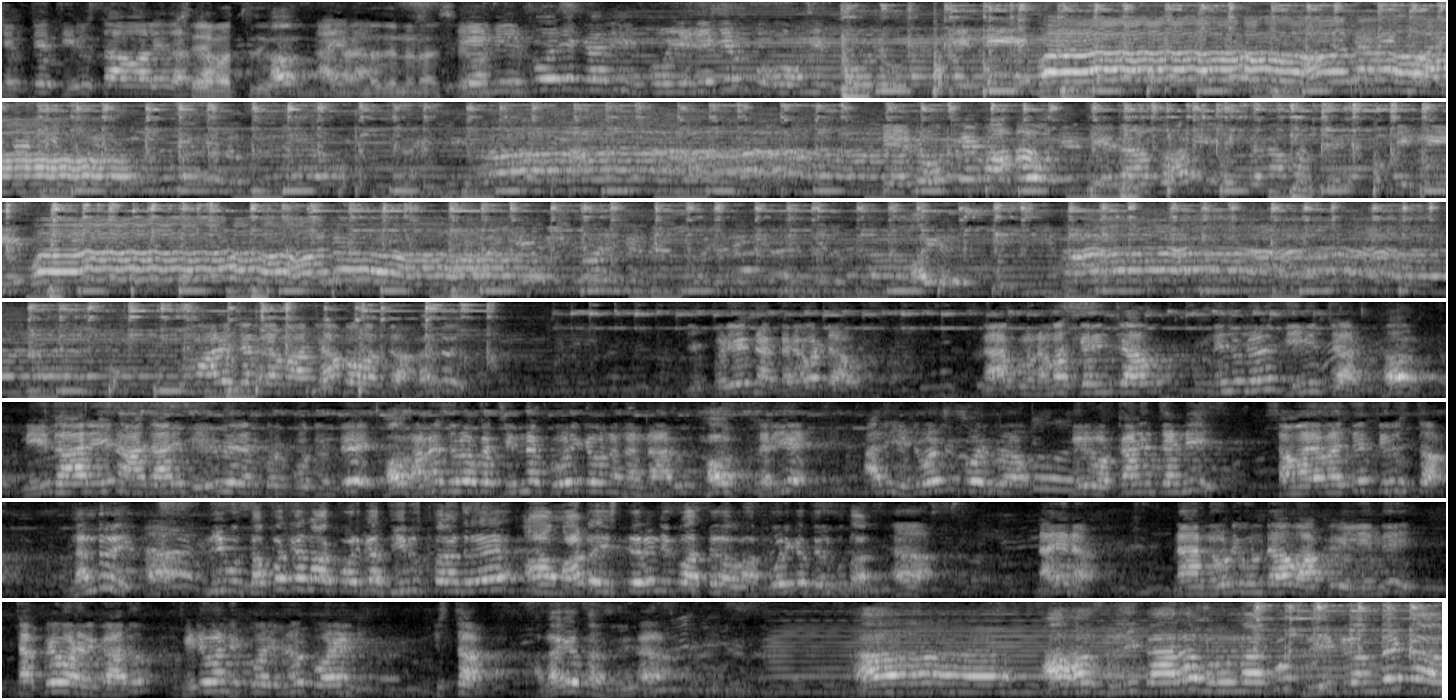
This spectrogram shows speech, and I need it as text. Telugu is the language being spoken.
చెప్తే తీరుస్తావా లేదా సేమ్ వస్తుంది కుమారచంద్రమా జాంబవంత ఇప్పుడే నాకు కనబడ్డావు. నాకు నమస్కరించావు. నిన్ను నేను దీవించాను నీ దారి నా దారి వేరు వేరు అనుకుని పోతుంటే. మనసులో ఒక చిన్న కోరిక ఉన్నదన్నారు. సరే అది ఎటువంటి కోరిక మీరు ఒక్కానించండి. సమయం అయితే తీరుస్తా. నంద్రి. నీవు తప్పక నా కోరిక తీరుస్తానంటే ఆ మాట ఇస్తేనే నీకు ఆ కోరిక తెలుపుతాను. నాయన నా నోటి గుండా వాక్కు వెళ్ళింది. తప్పేవాడని కాదు ఎటువంటి కోరికనో కోరండి ఇస్తా. అలాగే తండ్రి ఆహా శ్రీకారమును నాకు శ్రీగ్రంథే కావాలి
